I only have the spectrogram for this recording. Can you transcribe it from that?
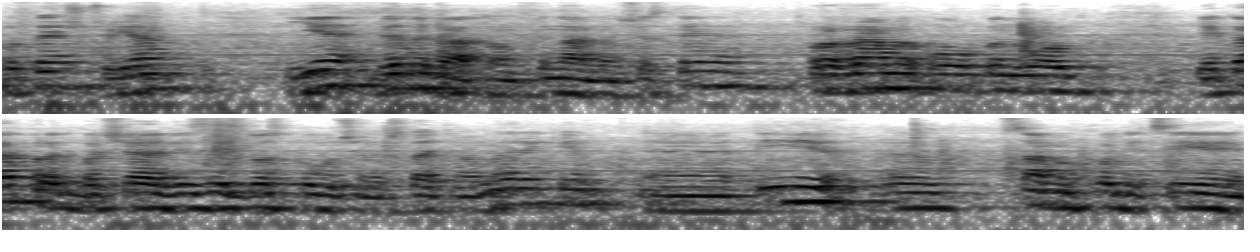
про те, що я є делегатом фінальної частини програми Open World, яка передбачає візит до Сполучених Штатів Америки. Е, І е, саме в ході цієї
